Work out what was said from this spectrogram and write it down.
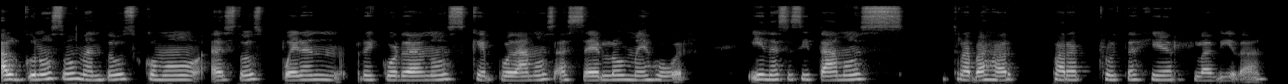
algunos momentos como estos pueden recordarnos que podamos hacerlo mejor y necesitamos trabajar para proteger la vida.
